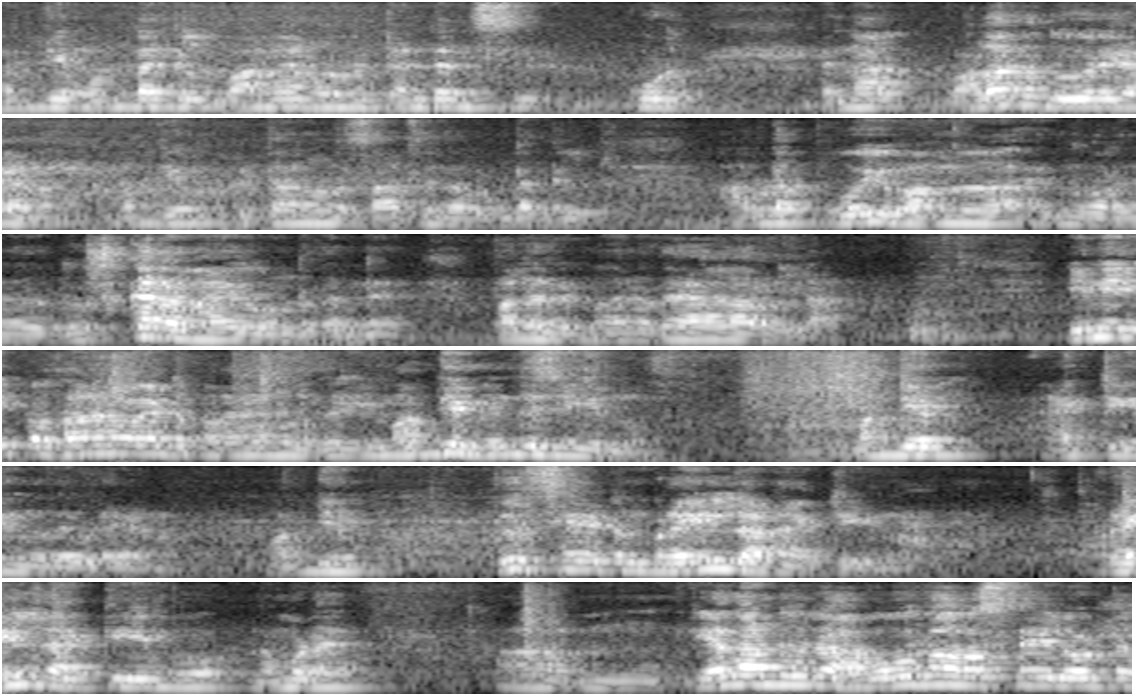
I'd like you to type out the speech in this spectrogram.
മദ്യം ഉണ്ടെങ്കിൽ വാങ്ങാനുള്ള ടെൻഡൻസി കൂടും. എന്നാൽ വളരെ ദൂരെയാണ് മദ്യം കിട്ടാനുള്ള സാധ്യത ഉണ്ടെങ്കിൽ അവിടെ പോയി വാങ്ങുക എന്ന് പറഞ്ഞത് ദുഷ്കരമായതുകൊണ്ട് തന്നെ പലരും അതിന് തയ്യാറാറില്ല ഇനി പ്രധാനമായിട്ട് പറയാനുള്ളത് ഈ മദ്യം എന്ത് ചെയ്യുന്നു? മദ്യം ആക്ട് ചെയ്യുന്നത് എവിടെയാണ്? മദ്യം തീർച്ചയായിട്ടും ബ്രെയിനിലാണ് ആക്ട് ചെയ്യുന്നത്. ബ്രെയിനിൽ ആക്ട് ചെയ്യുമ്പോൾ നമ്മുടെ ഏതാണ്ട് ഒരു അബോധാവസ്ഥയിലോട്ട്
